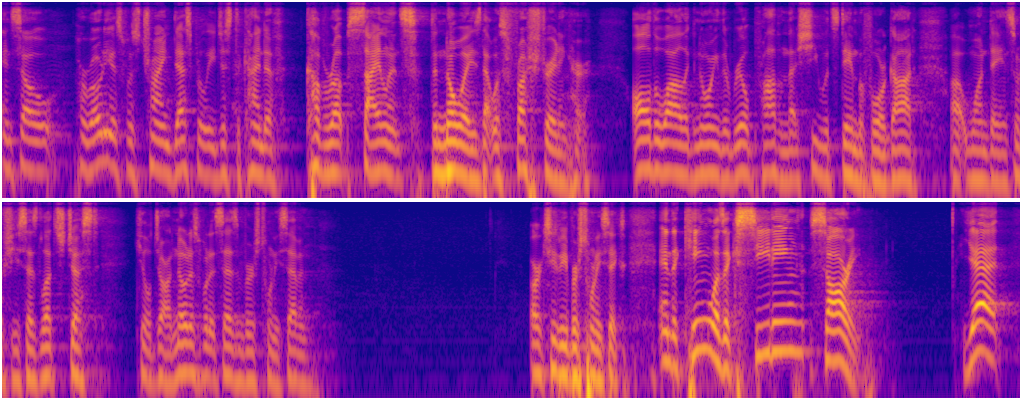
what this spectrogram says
And so Herodias was trying desperately just to kind of cover up, silence the noise that was frustrating her, all the while ignoring the real problem that she would stand before God uh, one day. And so she says, Let's just kill John. Notice what it says in verse 27. Or excuse me, verse 26. And the king was exceeding sorry. Yet,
